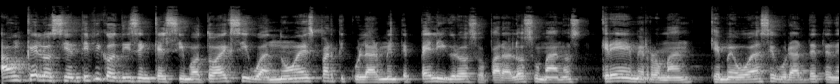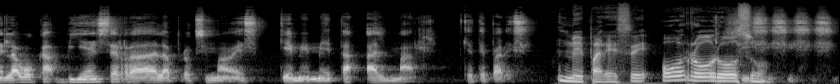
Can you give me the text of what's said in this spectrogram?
Aunque los científicos dicen que el Simotoa exigua no es particularmente peligroso para los humanos, créeme, Román, que me voy a asegurar de tener la boca bien cerrada la próxima vez que me meta al mar. ¿Qué te parece? Me parece horroroso. Sí, sí, sí,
